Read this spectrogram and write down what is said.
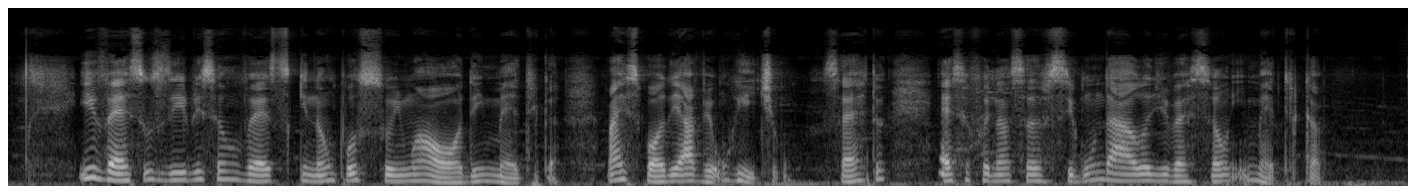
E versos livres são versos que não possuem uma ordem métrica, mas pode haver um ritmo, certo? Essa foi nossa segunda aula de versão e métrica.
